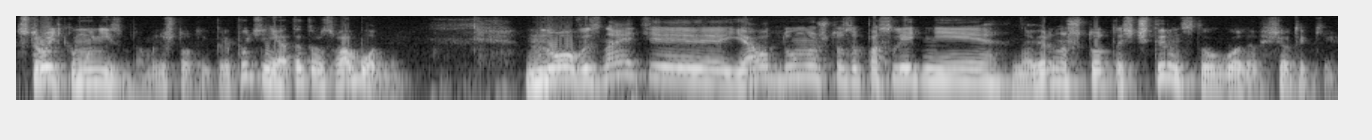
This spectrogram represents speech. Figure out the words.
строить коммунизм там, или что-то. И при Путине от этого свободны. Но, вы знаете, я вот думаю, что за последние, наверное, что-то с 2014 года все-таки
